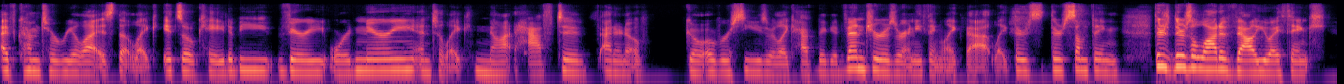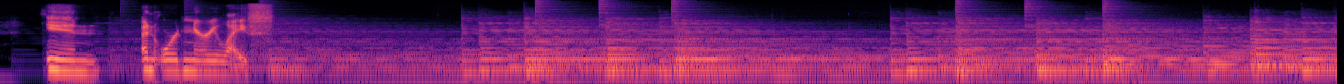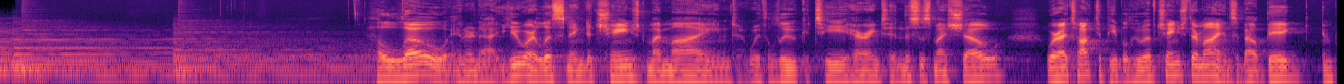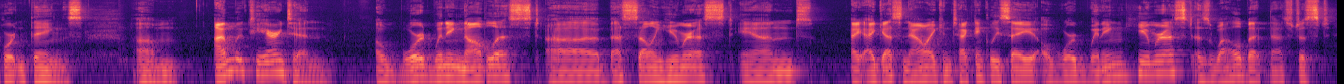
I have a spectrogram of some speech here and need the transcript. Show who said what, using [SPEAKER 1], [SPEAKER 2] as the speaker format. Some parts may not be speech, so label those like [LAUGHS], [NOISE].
[SPEAKER 1] I've come to realize that like it's okay to be very ordinary and to like not have to, I don't know, go overseas or like have big adventures or anything like that. Like there's there's something there's there's a lot of value I think in an ordinary life.
[SPEAKER 2] Hello, Internet. You are listening to Changed My Mind with Luke T. Harrington. This is my show where I talk to people who have changed their minds about big, important things. Um, I'm Luke T. Harrington, award winning novelist, uh, best selling humorist, and I, I guess now I can technically say award winning humorist as well, but that's just.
